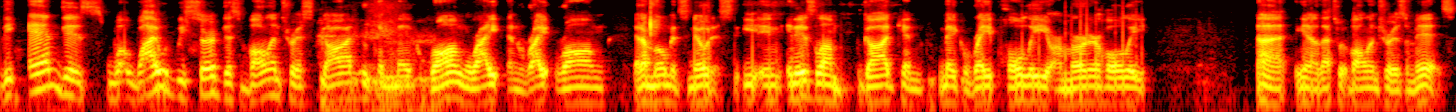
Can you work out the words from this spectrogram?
The end is wh- why would we serve this voluntarist God who can make wrong right and right wrong at a moment's notice? In, in Islam, God can make rape holy or murder holy. Uh, you know, that's what voluntarism is.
